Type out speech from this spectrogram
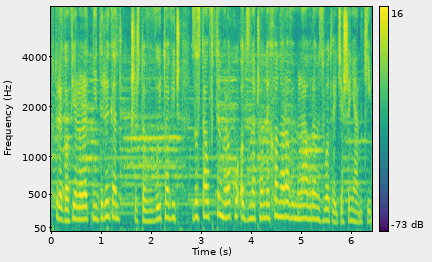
którego wieloletni dyrygent Krzysztof Wójtowicz został w tym roku odznaczony honorowym laurem Złotej Cieszynianki.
